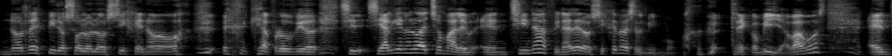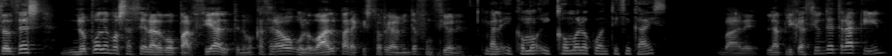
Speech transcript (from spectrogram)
no respiro solo el oxígeno que ha producido. Si, alguien lo ha hecho mal en, China, al final el oxígeno es el mismo, entre comillas, vamos. Entonces, no podemos hacer algo parcial, tenemos que hacer algo global para que esto realmente funcione. Vale, ¿y cómo, y cómo lo cuantificáis? Vale, la aplicación de tracking,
